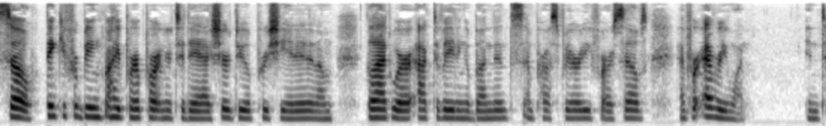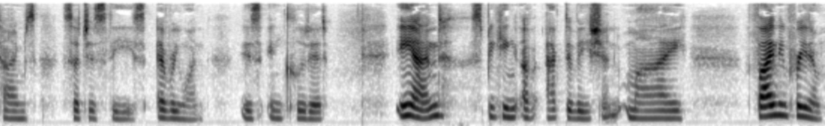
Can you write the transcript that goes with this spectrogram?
So, thank you for being my prayer partner today. I sure do appreciate it, and I'm glad we're activating abundance and prosperity for ourselves and for everyone in times such as these. Everyone is included. And Speaking of activation, my Finding Freedom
